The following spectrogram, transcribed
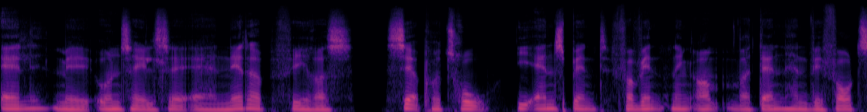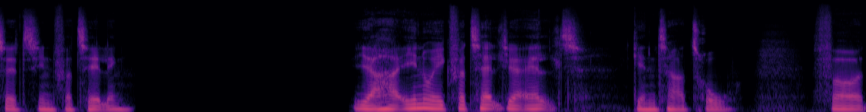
Alle med undtagelse af netop Feras ser på tro i anspændt forventning om, hvordan han vil fortsætte sin fortælling. Jeg har endnu ikke fortalt jer alt, gentager Tro, for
